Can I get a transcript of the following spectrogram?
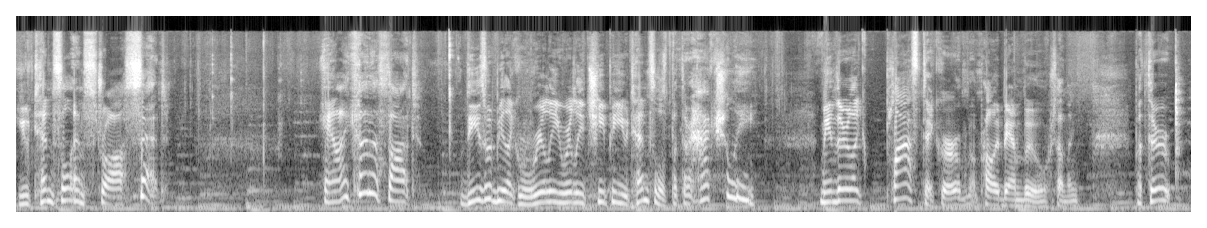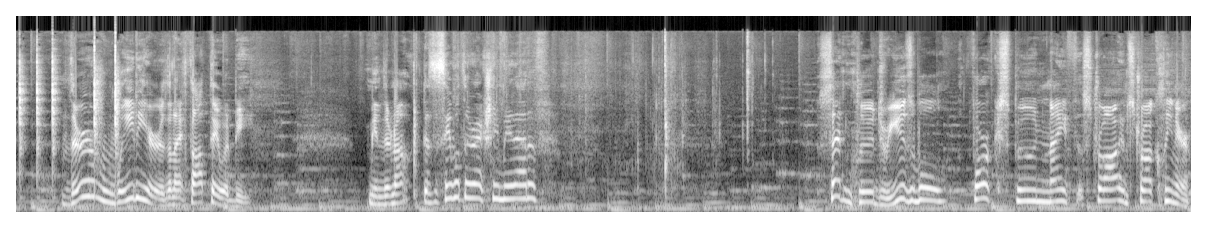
utensil and straw set. And I kind of thought these would be like really, really cheapy utensils, but they're actually, I mean, they're like plastic or probably bamboo or something, but they're they're weightier than I thought they would be. I mean, they're not. Does it say what they're actually made out of? Set includes reusable fork, spoon, knife, straw, and straw cleaner.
